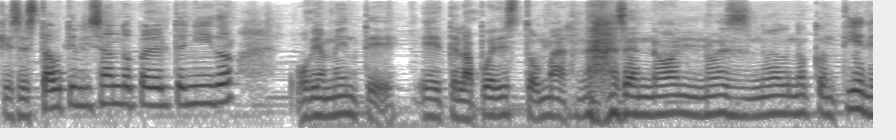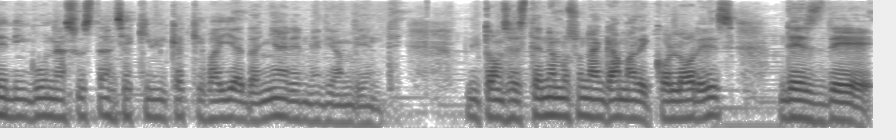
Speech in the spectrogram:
se está utilizando para el teñido, obviamente eh, te la puedes tomar, o sea, no, no, es, no, no, contiene ninguna sustancia química que vaya a dañar el medio ambiente. Entonces, tenemos una gama de colores desde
